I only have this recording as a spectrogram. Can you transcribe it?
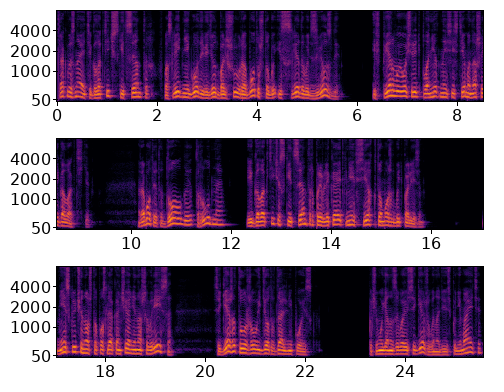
Как вы знаете, Галактический центр в последние годы ведет большую работу, чтобы исследовать звезды, и в первую очередь планетные системы нашей галактики. Работа эта долгая, трудная, и галактический центр привлекает к ней всех, кто может быть полезен. Не исключено, что после окончания нашего рейса Сигежа тоже уйдет в дальний поиск. Почему я называю Сигежу, вы, надеюсь, понимаете?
